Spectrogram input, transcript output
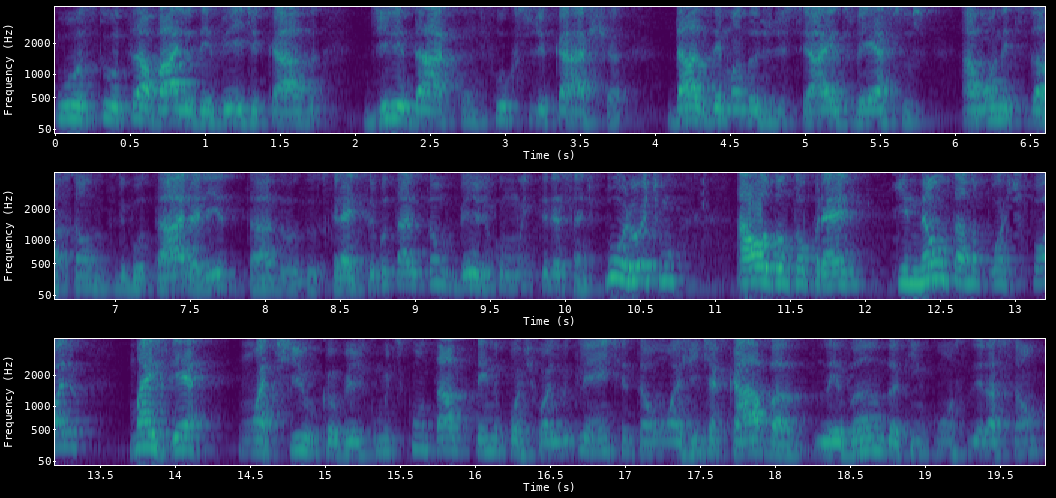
o, o trabalho, o dever de casa, de lidar com o fluxo de caixa das demandas judiciais versus a monetização do tributário ali, tá? Do, dos créditos tributários, então vejo como muito interessante. Por último, a Odontoprev, que não está no portfólio, mas é um ativo que eu vejo como descontado, tem no portfólio do cliente, então a gente acaba levando aqui em consideração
